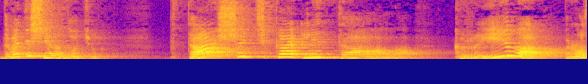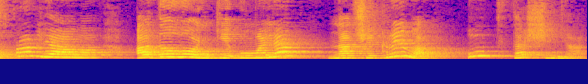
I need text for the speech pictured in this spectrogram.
Давайте ще разочок. Пташечка літала, крила розправляла, а долоньки у малят, наче крила у пташенят.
